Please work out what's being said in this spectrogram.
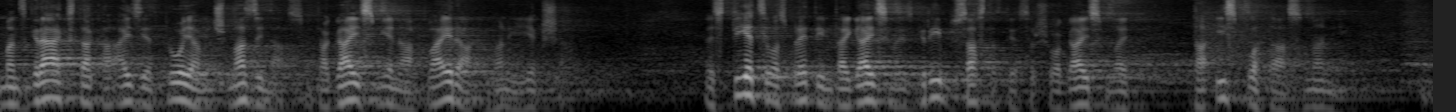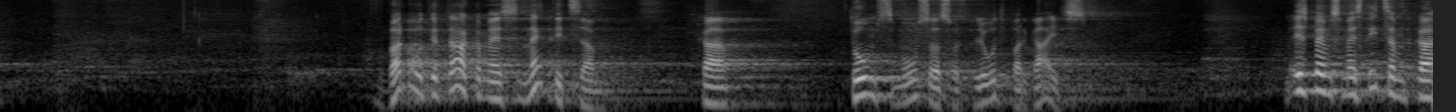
un mans grēks tā kā aiziet projām, viņš mazinās, un tā gaisma ienāk vairāk manī iekšā. Es tiecos pretīm tai gaismai, es gribu sastapties ar šo gaismu, lai tā izplatās manī. Varbūt ir tā, ka mēs neticam, ka tums mūsos var kļūt par gaismu. Iespējams, mēs ticam, ka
